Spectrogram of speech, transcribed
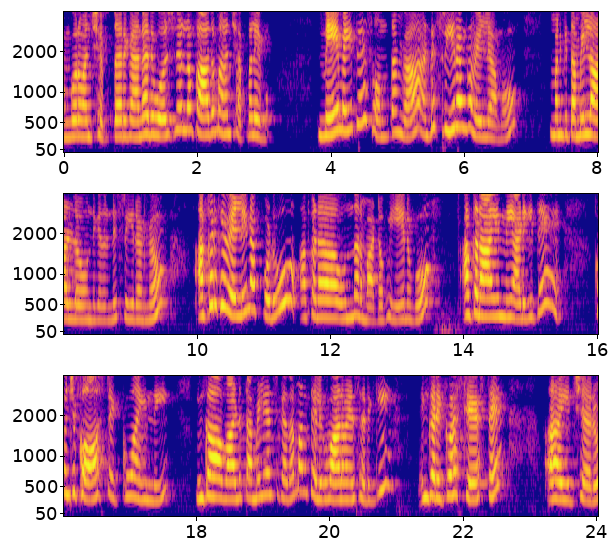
ఉంగరం అని చెప్తారు కానీ అది ఒరిజినల్లో కాదు మనం చెప్పలేము. మేమైతే సొంతంగా అంటే శ్రీరంగం వెళ్ళాము. మనకి తమిళనాడులో ఉంది కదండి శ్రీరంగం. అక్కడికి వెళ్ళినప్పుడు అక్కడ ఉందన్నమాట ఒక ఏనుగు. అక్కడ ఆయన్ని అడిగితే కొంచెం కాస్ట్ ఎక్కువ అయింది ఇంకా వాళ్ళు తమిళియన్స్ కదా మన తెలుగు వాళ్ళమయ్యేసరికి ఇంకా రిక్వెస్ట్ చేస్తే ఇచ్చారు.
